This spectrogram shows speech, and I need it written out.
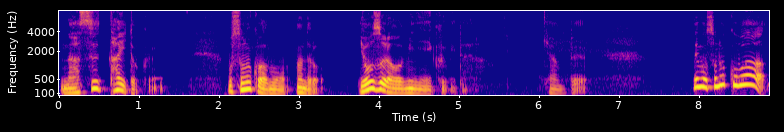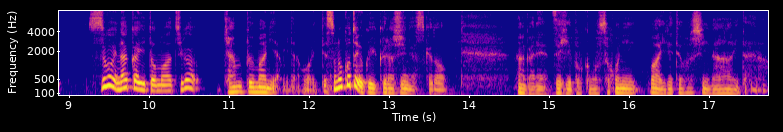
那須泰斗くん。もうその子はもうなんだろう夜空を見に行くみたいな。キャンプ。でもその子はすごい仲いい友達がキャンプマニアみたいな子がいてその子とよく行くらしいんですけどなんかねぜひ僕もそこには入れてほしいなみたいな。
